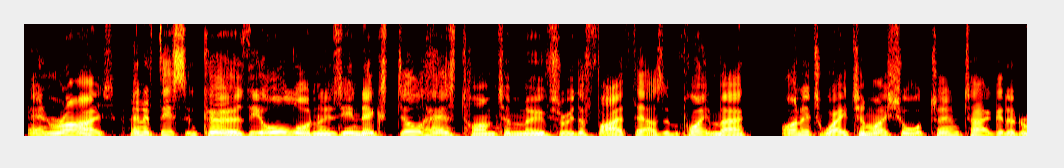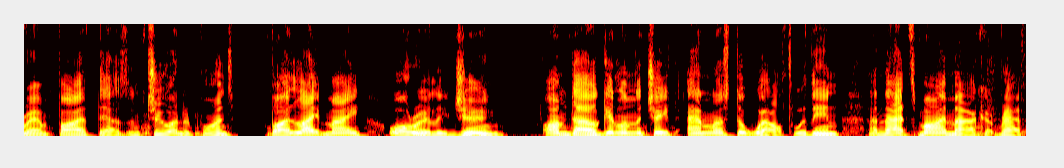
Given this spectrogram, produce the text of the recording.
and rise. And if this occurs, the All Ordinaries Index still has time to move through the 5,000 point mark on its way to my short term target at around 5,200 points by late May or early June. I'm Dale Gillham, the Chief Analyst at Wealth Within, and that's my market wrap.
